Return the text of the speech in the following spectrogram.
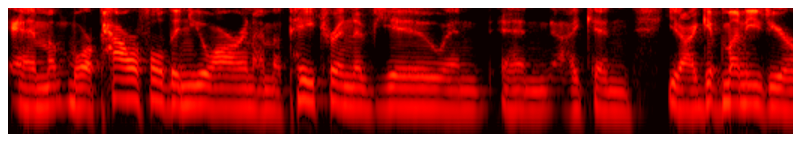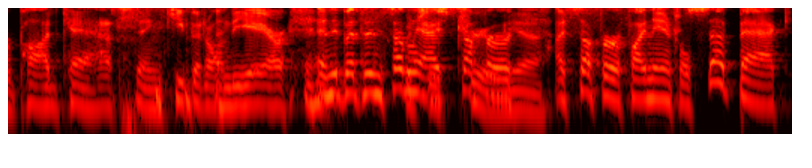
am more powerful than you are and I'm a patron of you and and I can, you know, I give money to your podcast and keep it on the air. And then, but then suddenly I is true, suffer yeah. I suffer a financial setback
